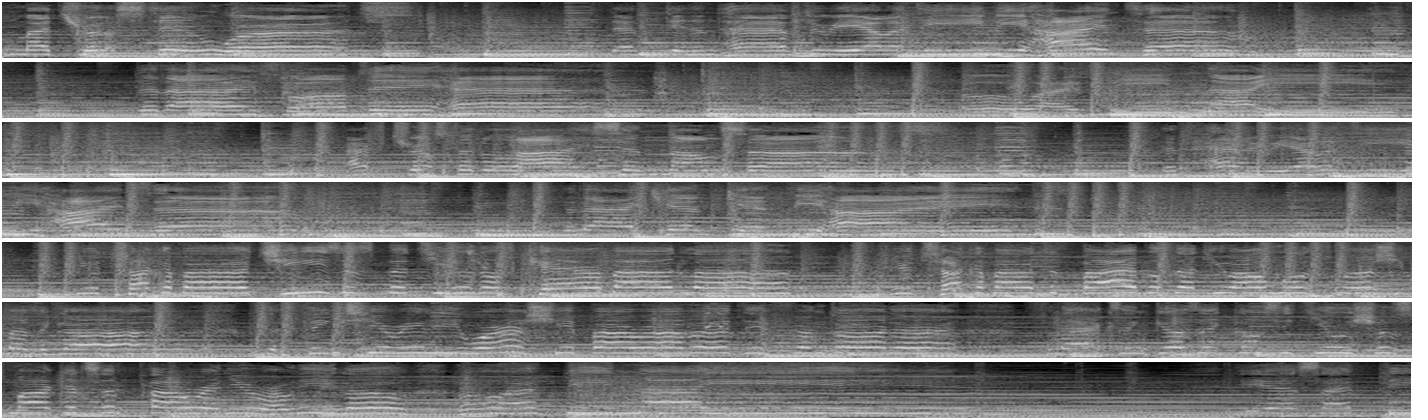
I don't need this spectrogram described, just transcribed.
put my trust in words that didn't have the reality behind them that I thought they had. Oh, I've been naive. I've trusted lies and nonsense that had a reality behind them that I can't get behind. You talk about Jesus, but you don't care about love. You talk about the Bible that you almost worship as a God. The things you really worship are of a different order. Flags and guns and constitutions, markets and power and your own ego. Oh, I've been naive. Yes, I've been.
